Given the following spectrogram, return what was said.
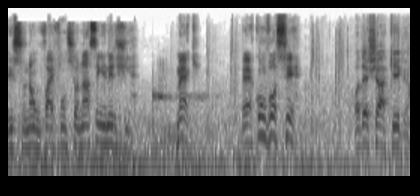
Isso não vai funcionar sem energia. Mac, é com você. Pode deixar, Keegan.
